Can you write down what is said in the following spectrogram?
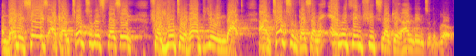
And then it says, I can talk to this person for you to help you in that. And talk to the person, and everything fits like a hand into the glove.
